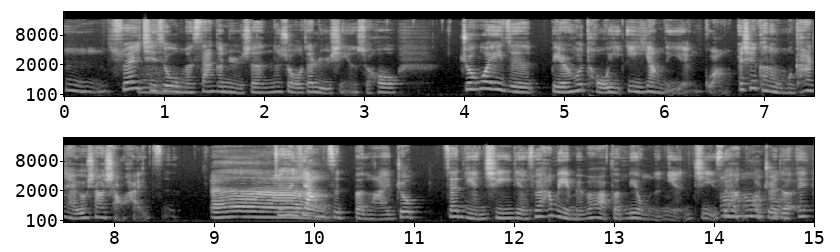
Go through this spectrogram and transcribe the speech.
嗯，所以其实我们三个女生那时候在旅行的时候，就会一直别人会投以异样的眼光，而且可能我们看起来又像小孩子，啊，就是样子本来就。再年轻一点，所以他们也没办法分辨我们的年纪，所以他们会觉得，哎、嗯嗯嗯，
